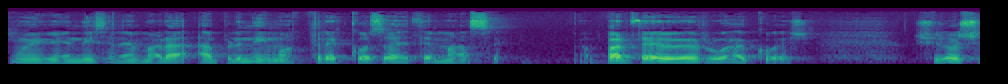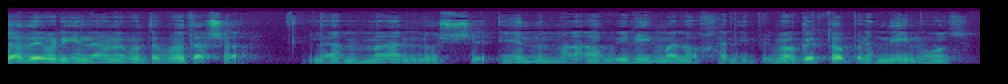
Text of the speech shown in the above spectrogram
Muy bien, dice Nemara. Aprendimos tres cosas de este mase. Aparte de lo de Ruach HaKodesh. La mano Primero que todo aprendimos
